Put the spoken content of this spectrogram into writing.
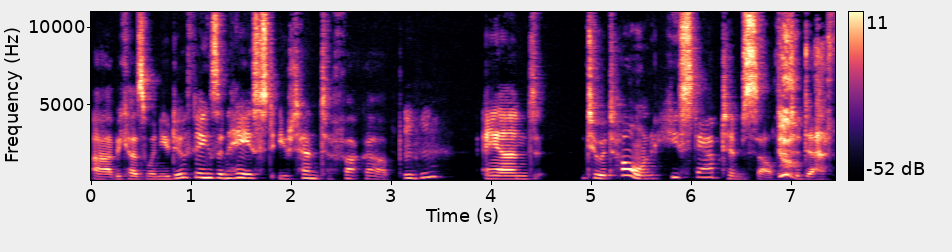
Uh, because when you do things in haste, you tend to fuck up. hmm And to atone, he stabbed himself to death.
